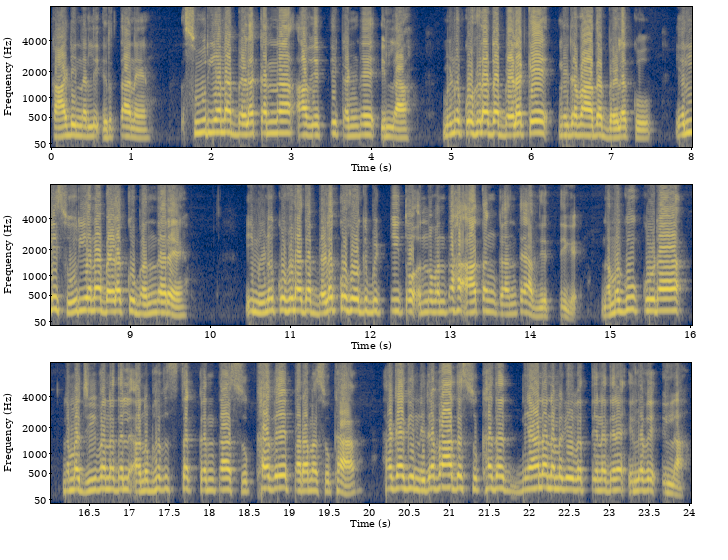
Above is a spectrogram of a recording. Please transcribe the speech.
ಕಾಡಿನಲ್ಲಿ ಇರ್ತಾನೆ. ಸೂರ್ಯನ ಬೆಳಕನ್ನ ಆ ವ್ಯಕ್ತಿ ಕಂಡೇ ಇಲ್ಲ. ಮಿಣುಕುಹುಳದ ಬೆಳಕೆ ನಿಜವಾದ ಬೆಳಕು. ಎಲ್ಲಿ ಸೂರ್ಯನ ಬೆಳಕು ಬಂದರೆ ಈ ಮಿಣುಕುಹುಳದ ಬೆಳಕು ಹೋಗಿಬಿಟ್ಟೀತು ಅನ್ನುವಂತಹ ಆತಂಕ ಅಂತೆ ಆ ವ್ಯಕ್ತಿಗೆ. ನಮಗೂ ಕೂಡ ನಮ್ಮ ಜೀವನದಲ್ಲಿ ಅನುಭವಿಸ್ತಕ್ಕಂತ ಸುಖವೇ ಪರಮ ಸುಖ ಹಾಗಾಗಿ ನಿಜವಾದ ಸುಖದ ಜ್ಞಾನ ನಮಗೆ ಇವತ್ತಿನ ದಿನ ಇಲ್ಲವೇ ಇಲ್ಲ.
